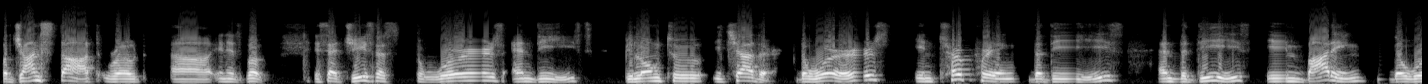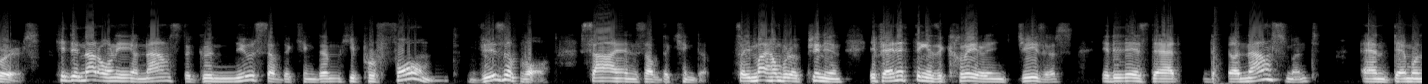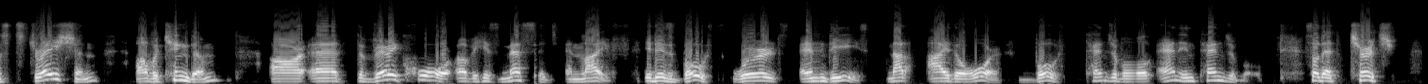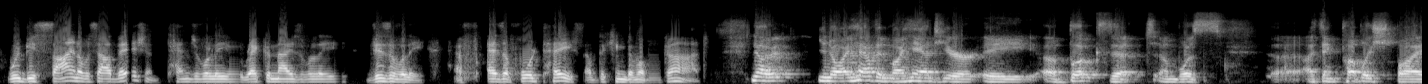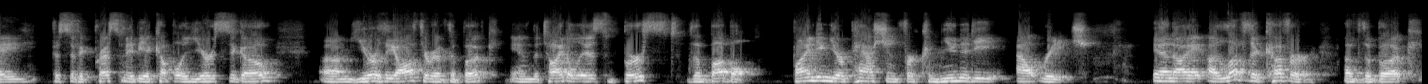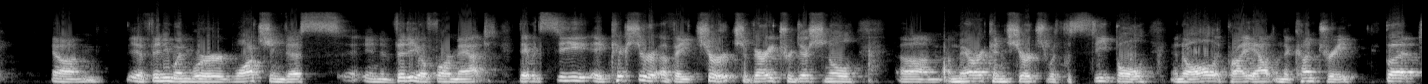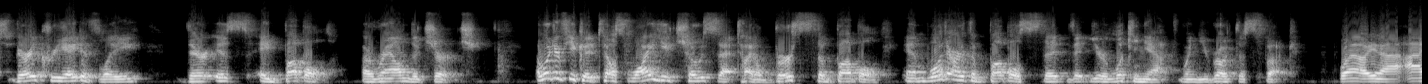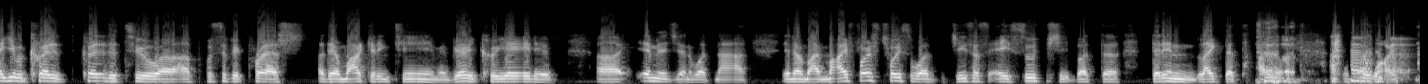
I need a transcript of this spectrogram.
But John Stott wrote uh, in his book, he that Jesus, the words and deeds belong to each other. The words interpreting the deeds and the deeds embodying the words. He did not only announce the good news of the kingdom, he performed visible signs of the kingdom. So, in my humble opinion, if anything is clear in Jesus, it is that the announcement and demonstration of a kingdom are at the very core of his message and life. It is both words and deeds, not either or, both tangible and intangible. So that church will be sign of salvation, tangibly, recognizably, visibly, as a foretaste of the kingdom of God. Now, you know, I have in my hand here a, a book that um, was, uh, I think, published by Pacific Press maybe a couple of years ago. Um, you're the author of the book, and the title is Burst the Bubble Finding Your Passion for Community Outreach. And I, I love the cover of the book. Um, if anyone were watching this in a video format, they would see a picture of a church, a very traditional um, American church with the steeple and all, probably out in the country. But very creatively, there is a bubble around the church. I wonder if you could tell us why you chose that title, Burst the Bubble, and what are the bubbles that, that you're looking at when you wrote this book? Well, you know, I give credit credit to uh, Pacific Press, uh, their marketing team, a very creative uh, image and whatnot. You know, my, my first choice was Jesus A Sushi, but uh, they didn't like that title. Why?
